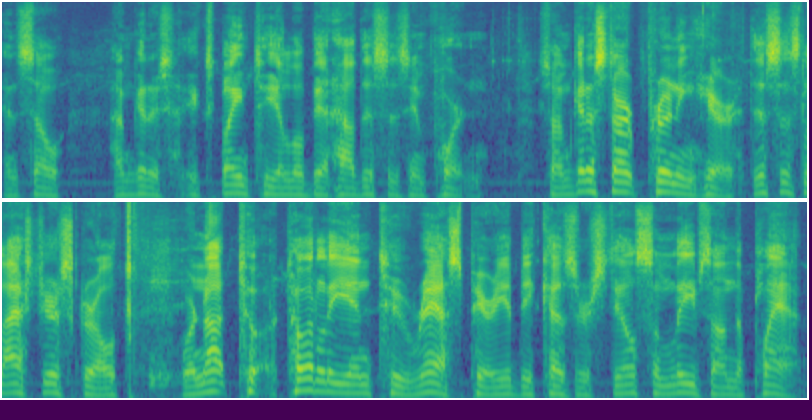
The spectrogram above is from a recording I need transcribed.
And so I'm going to explain to you a little bit how this is important. So I'm going to start pruning here. This is last year's growth. We're not to totally into rest period because there's still some leaves on the plant,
